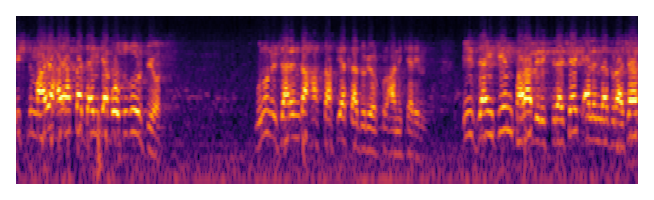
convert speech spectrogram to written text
içtimai hayatta denge bozulur diyor. Bunun üzerinde hassasiyetle duruyor Kur'an-ı Kerim. Bir zengin para biriktirecek, elinde duracak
